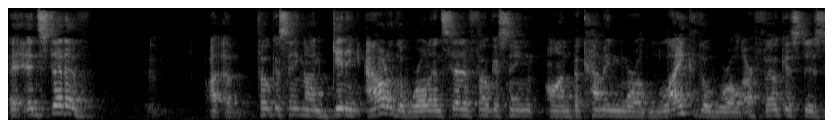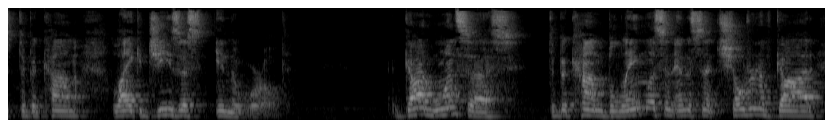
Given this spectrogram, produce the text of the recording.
Instead of uh, uh, focusing on getting out of the world instead of focusing on becoming more like the world. Our focus is to become like Jesus in the world. God wants us to become blameless and innocent children of God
